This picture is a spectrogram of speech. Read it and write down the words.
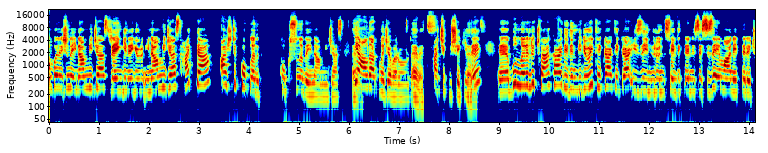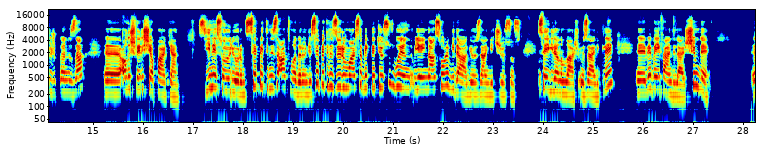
ambalajına inanmayacağız, rengine göre inanmayacağız. Hatta açtık kokladık, kokusuna da inanmayacağız. Evet. Bir aldatmaca var orada. Evet. Açık bir şekilde. Evet. E, bunları lütfen kaydedin videoyu tekrar tekrar izleyin. Ürün sevdiklerinize size emanetlere çocuklarınıza e, alışveriş yaparken. Yine söylüyorum sepetinizi atmadan önce sepetinizde ürün varsa bekletiyorsunuz. Bu yayın- yayından sonra bir daha gözden geçiriyorsunuz. Sevgili hanımlar özellikle e, ve beyefendiler. Şimdi e,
